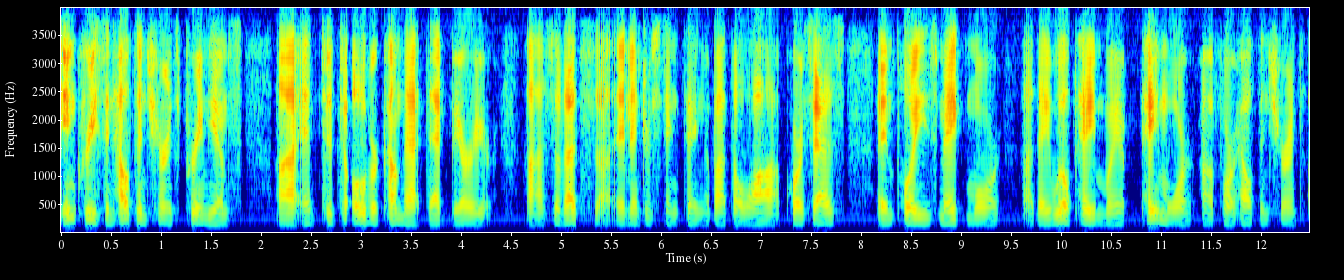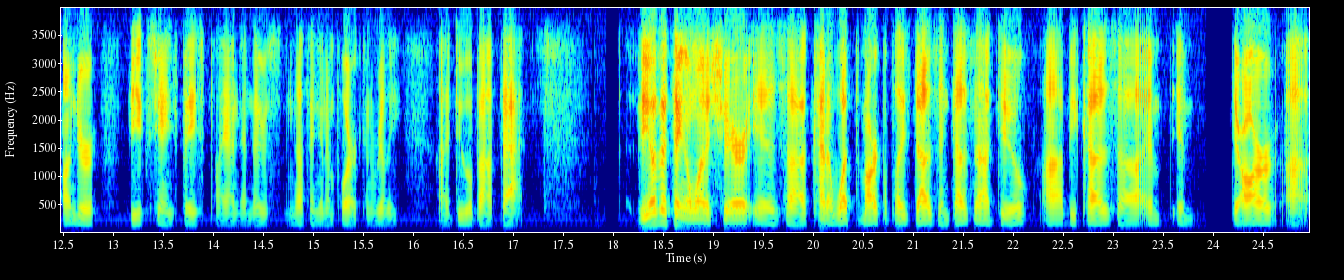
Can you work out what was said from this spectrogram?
increase in health insurance premiums and to, to overcome that that barrier. Uh, so that's uh, an interesting thing about the law. Of course, as employees make more, uh, they will pay more, pay more uh, for health insurance under the exchange-based plan, and there's nothing an employer can really uh, do about that. The other thing I want to share is uh, kind of what the marketplace does and does not do, uh, because uh, in, in, there are uh,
